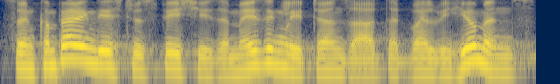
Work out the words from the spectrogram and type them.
So, in comparing these two species, amazingly it turns out that while we humans,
